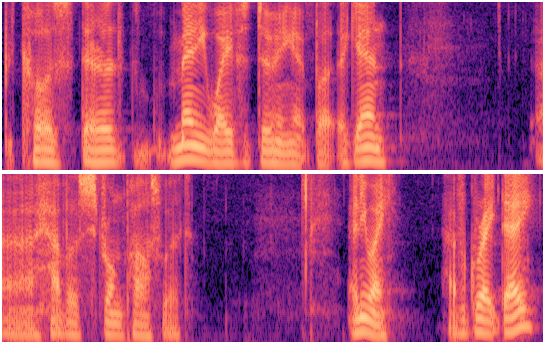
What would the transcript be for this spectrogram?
because there are many ways of doing it. But again, uh, have a strong password. Anyway, have a great day.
